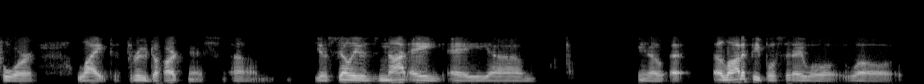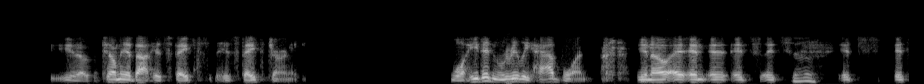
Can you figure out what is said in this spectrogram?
for light through darkness um, Yoseli is not a a um, you know a, a, lot of people say well well you know, tell me about his faith his faith journey. Well, he didn't really have one, you know, and it's it's yeah. it's it's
